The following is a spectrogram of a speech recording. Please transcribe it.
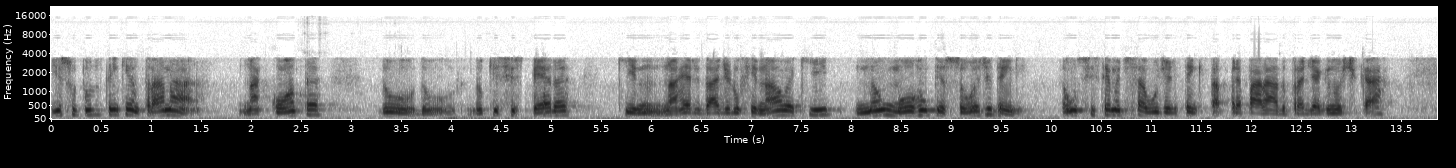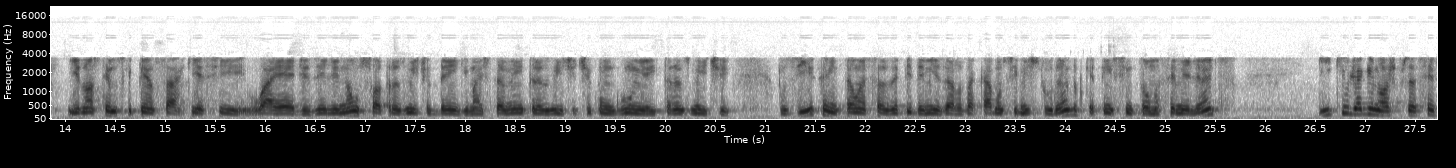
isso tudo tem que entrar na, na conta do, do, do que se espera que na realidade no final é que não morram pessoas de dengue. Então o sistema de saúde ele tem que estar preparado para diagnosticar e nós temos que pensar que esse o Aedes ele não só transmite o dengue, mas também transmite chikungunya e transmite o Zika. Então essas epidemias elas acabam se misturando porque têm sintomas semelhantes e que o diagnóstico precisa ser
